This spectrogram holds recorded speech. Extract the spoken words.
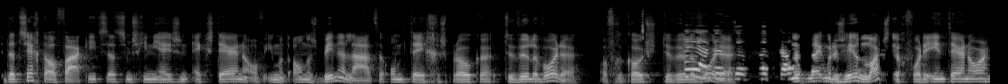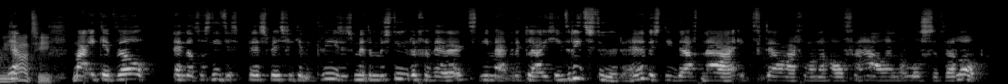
dat zegt al vaak iets dat ze misschien niet eens een externe of iemand anders binnenlaten om tegengesproken te willen worden. Of gecoacht te willen nou ja, worden. Dat, dat, dat, dat, lijkt me dus heel lastig voor de interne organisatie. Ja, maar ik heb wel, en dat was niet specifiek in een crisis, met een bestuurder gewerkt die mij met een kluitje in het riet stuurde. Hè? Dus die dacht, nou, ik vertel haar gewoon een half verhaal en dan lost het wel op.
